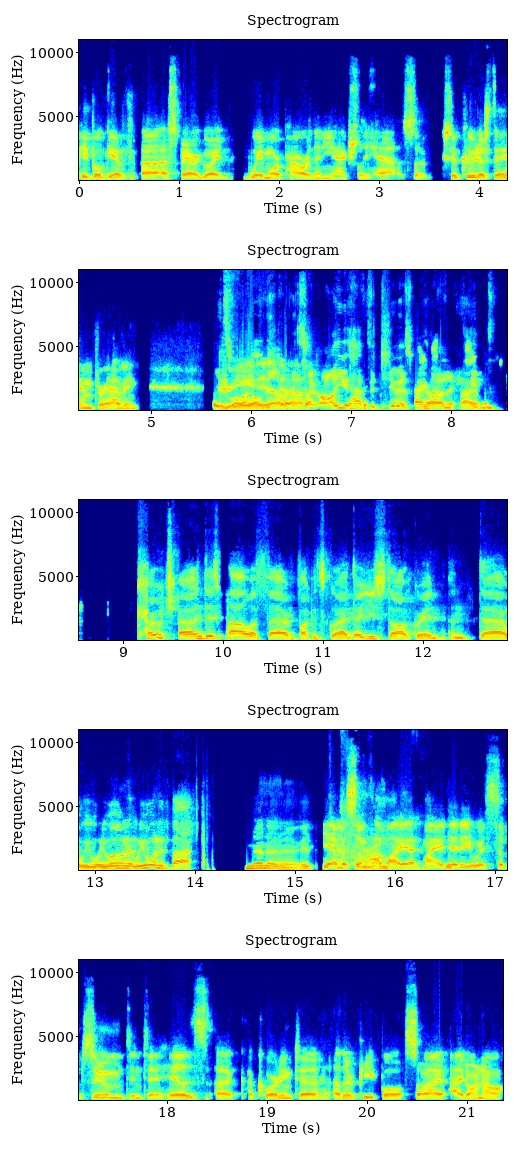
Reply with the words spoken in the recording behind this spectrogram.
People give uh, Asparagoid way more power than he actually has. So, so kudos to him for having created. Well, uh, it's like all you have to do is hang on, hang on. Coach earned his power fair and fucking square. Don't you start, Grin? And uh, we we want it. We want it back. No, no, no. It, yeah, but somehow my my identity was subsumed into his, uh, according to other people. So I, I don't know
